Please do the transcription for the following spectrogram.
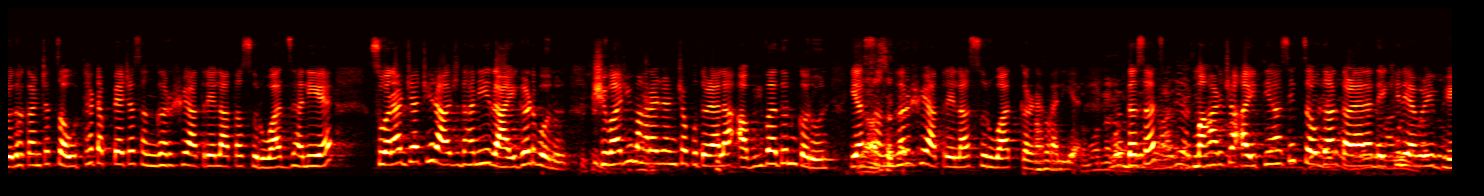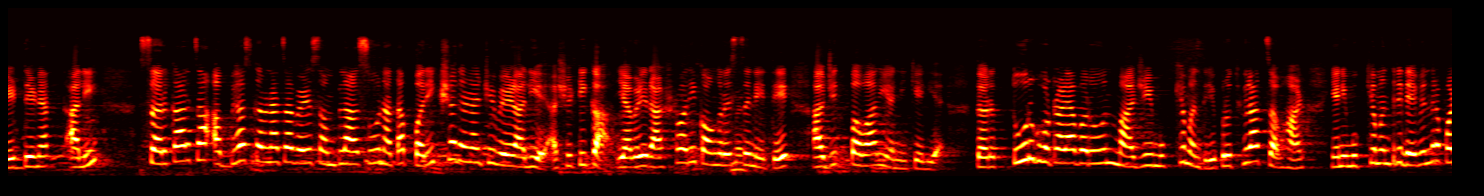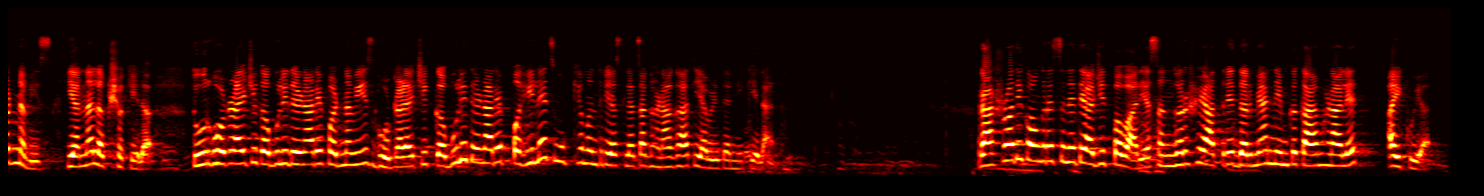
विरोधकांच्या चौथ्या टप्प्याच्या संघर्ष यात्रेला आता सुरुवात झाली आहे. स्वराज्याची राजधानी रायगड बनून शिवाजी महाराजांच्या पुतळ्याला अभिवादन करून या संघर्ष यात्रेला सुरुवात करण्यात आली आहे. तसंच महाडच्या ऐतिहासिक चौदार तळ्याला देखील यावेळी भेट देण्यात आली. सरकारचा अभ्यास करण्याचा वेळ संपला असून आता परीक्षा देण्याची वेळ आली आहे अशी टीका यावेळी राष्ट्रवादी काँग्रेसचे नेते अजित पवार यांनी केली आहे. तर तूर घोटाळ्यावरून माजी मुख्यमंत्री पृथ्वीराज चव्हाण यांनी मुख्यमंत्री देवेंद्र फडणवीस यांना लक्ष केलं. तूर घोटाळ्याची कबुली देणारे फडणवीस घोटाळ्याची कबुली देणारे पहिलेच मुख्यमंत्री असल्याचा घणाघात यावेळी त्यांनी केला. राष्ट्रवादी काँग्रेसचे नेते अजित पवार या संघर्ष यात्रेदरम्यान नेमकं काय म्हणालेत? ऐकूयात.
